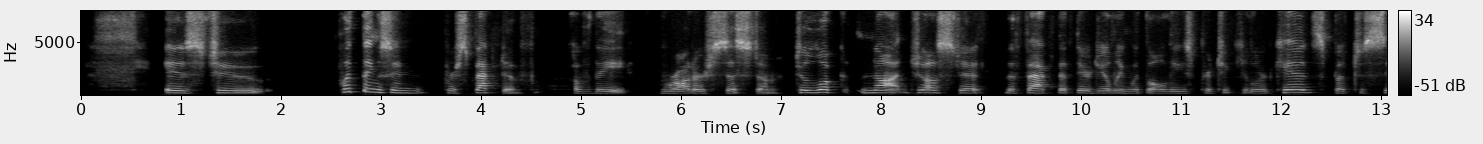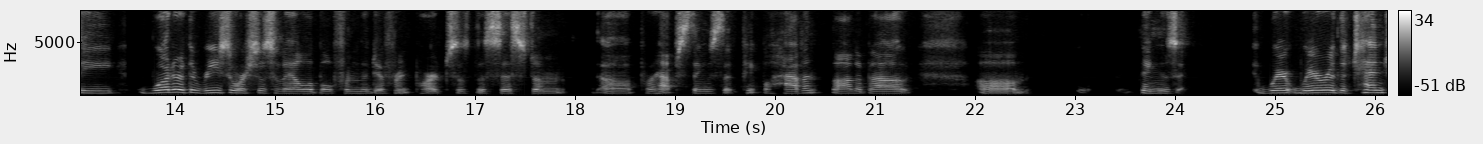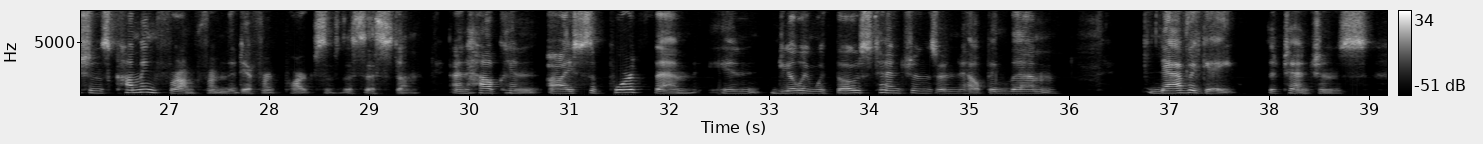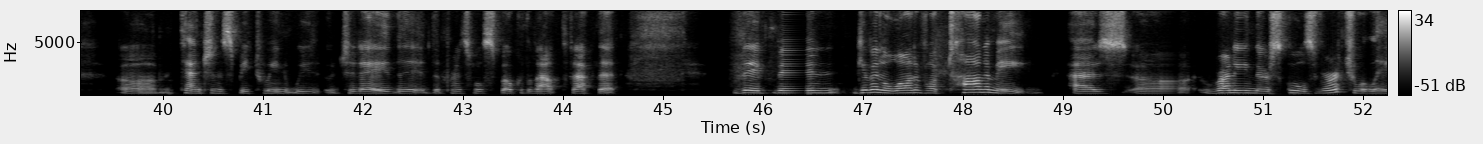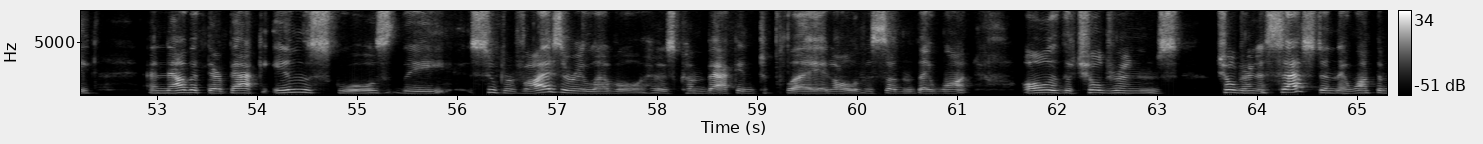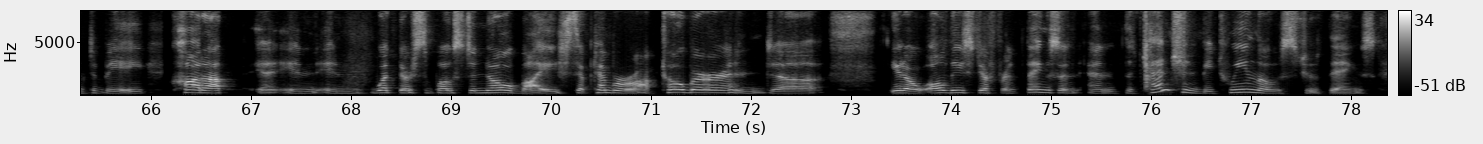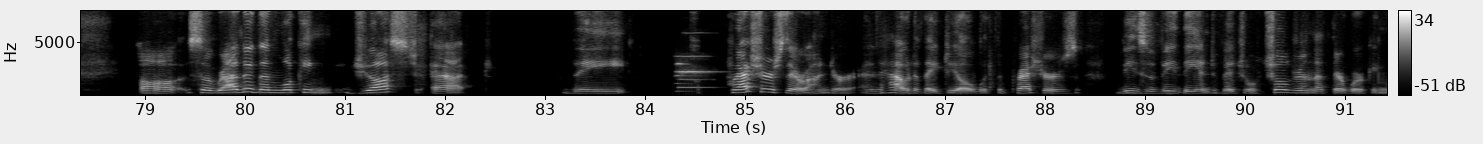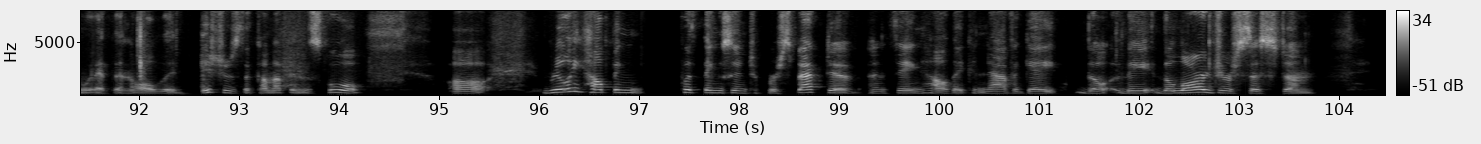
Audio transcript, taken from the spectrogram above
is to put things in perspective of the broader system, to look not just at the fact that they're dealing with all these particular kids, but to see what are the resources available from the different parts of the system, uh, perhaps things that people haven't thought about. Um, things where where are the tensions coming from from the different parts of the system and how can i support them in dealing with those tensions and helping them navigate the tensions um, tensions between we today the the principal spoke about the fact that they've been given a lot of autonomy as uh, running their schools virtually and now that they're back in the schools the supervisory level has come back into play and all of a sudden they want all of the children's children assessed and they want them to be caught up in in what they're supposed to know by September or October, and uh, you know all these different things, and and the tension between those two things. Uh, so rather than looking just at the pressures they're under and how do they deal with the pressures vis-a-vis the individual children that they're working with and all the issues that come up in the school uh, really helping put things into perspective and seeing how they can navigate the, the, the larger system.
